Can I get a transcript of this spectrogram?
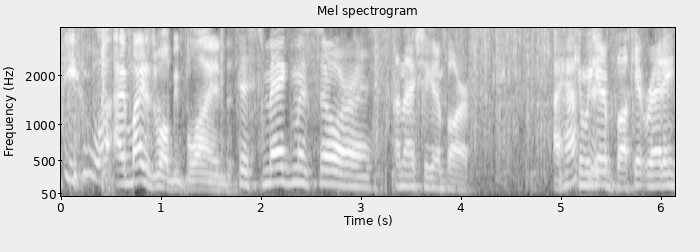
do you want? I might as well be blind. The Smegmosaurus. I'm actually gonna barf. I have Can to. we get a bucket ready?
